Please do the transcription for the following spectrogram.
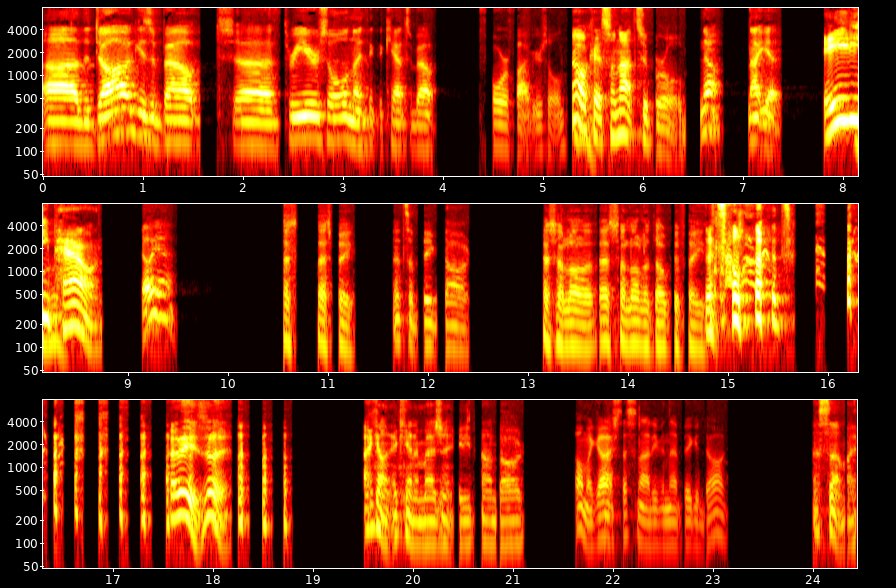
uh, the dog is about uh, three years old, and I think the cat's about four or five years old. Oh, okay, so not super old. No, not yet. 80 Mhm. pounds. Oh yeah. That's that's big. That's a big dog. That's a lot of that's a lot of dog to feed. That's a lot. that is, isn't it? I can't. I can't imagine an 80 pound dog. Oh my gosh, that's not even that big a dog. That's not my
